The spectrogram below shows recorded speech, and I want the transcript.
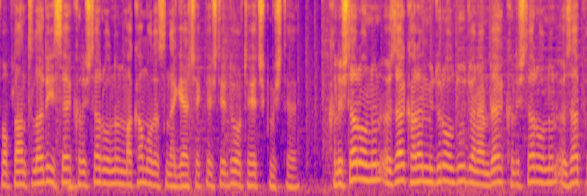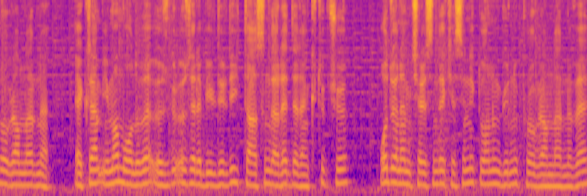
toplantıları ise Kılıçdaroğlu'nun makam odasında gerçekleştirdiği ortaya çıkmıştı. Kılıçdaroğlu'nun özel kalem müdürü olduğu dönemde Kılıçdaroğlu'nun özel programlarını Ekrem İmamoğlu ve Özgür Özel'e bildirdiği iddiasını da reddeden Kütükçü, o dönem içerisinde kesinlikle onun günlük programlarını ve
